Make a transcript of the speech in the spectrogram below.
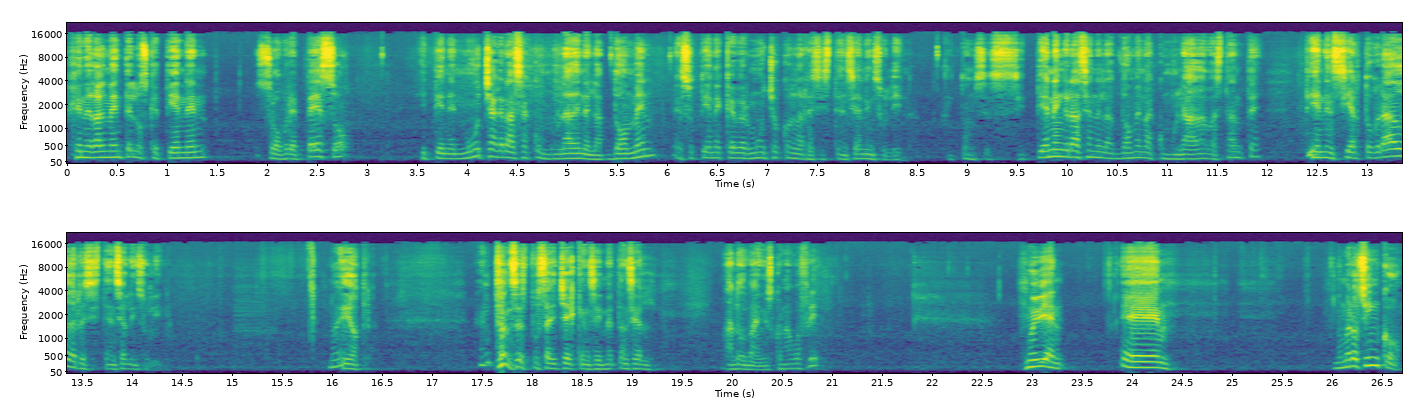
Generalmente los que tienen sobrepeso y tienen mucha grasa acumulada en el abdomen, eso tiene que ver mucho con la resistencia a la insulina. Entonces, si tienen grasa en el abdomen acumulada bastante, tienen cierto grado de resistencia a la insulina. No hay otra. Entonces, pues ahí chequense y métanse a los baños con agua fría. Muy bien. Eh, número 5.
